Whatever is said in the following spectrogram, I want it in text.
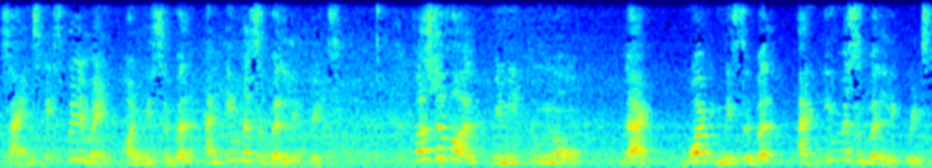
science experiment on miscible and immiscible liquids. First of all, we need to know that what miscible and immiscible liquids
